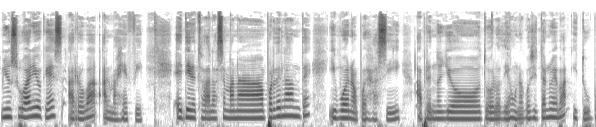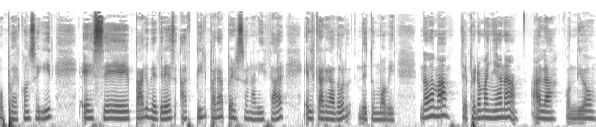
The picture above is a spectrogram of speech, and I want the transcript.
mi usuario que es arroba almajefi. Eh, tienes toda la semana por delante y bueno, pues así aprendo yo todos los días una cosita nueva y tú pues puedes conseguir ese pack de tres Adpil para personalizar el cargador de tu móvil. Nada más, te espero mañana. Hala, con Dios.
